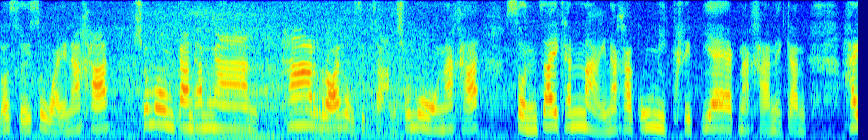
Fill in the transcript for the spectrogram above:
รถสวยๆนะคะ ชั่วโมงการทำงาน 563 ชั่วโมงนะคะ สนใจคันไหนนะคะ กุ้งมีคลิปแยกนะคะ ในการให้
